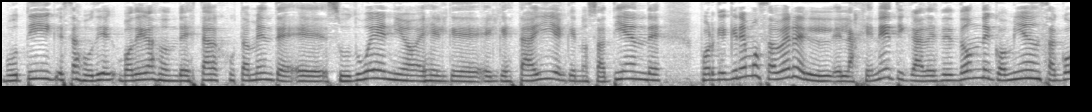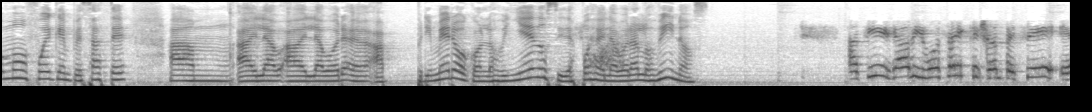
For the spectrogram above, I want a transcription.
boutique, esas bodegas donde está justamente eh, su dueño, es el que, el que está ahí, el que nos atiende, porque queremos saber la genética, desde dónde comienza, cómo fue que empezaste a, a elaborar, primero con los viñedos y después a elaborar los vinos. Así es, Gaby, vos sabés que yo empecé eh,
